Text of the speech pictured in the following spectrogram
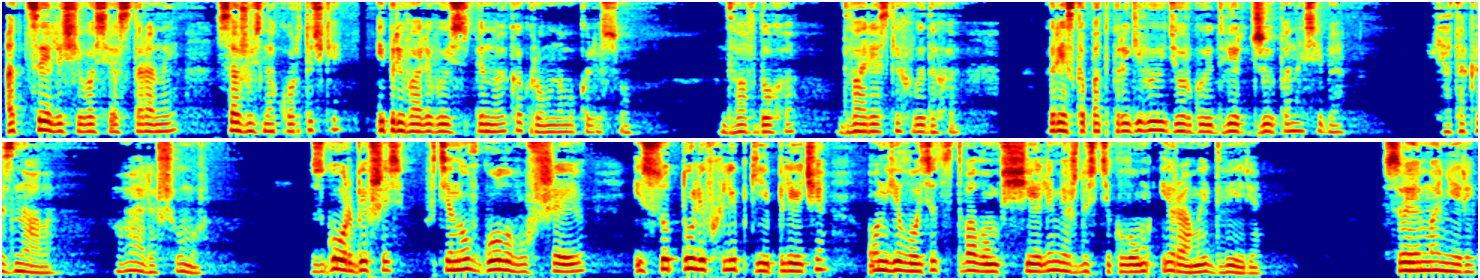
от целящегося стороны, сажусь на корточки и приваливаюсь спиной к огромному колесу. Два вдоха, два резких выдоха. Резко подпрыгиваю и дергаю дверь джипа на себя. Я так и знала. Валя Шумов. Сгорбившись, втянув голову в шею и сутулив хлипкие плечи, он елозит стволом в щели между стеклом и рамой двери. В своей манере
